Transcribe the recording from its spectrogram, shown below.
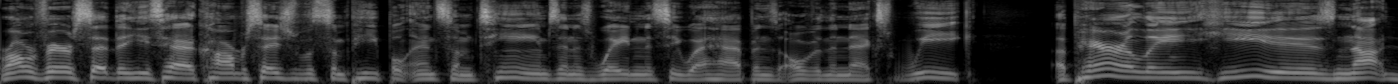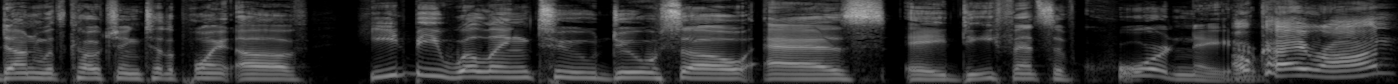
Ron Rivera said that he's had conversations with some people and some teams and is waiting to see what happens over the next week. Apparently, he is not done with coaching to the point of he'd be willing to do so as a defensive coordinator. Okay, Ron.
